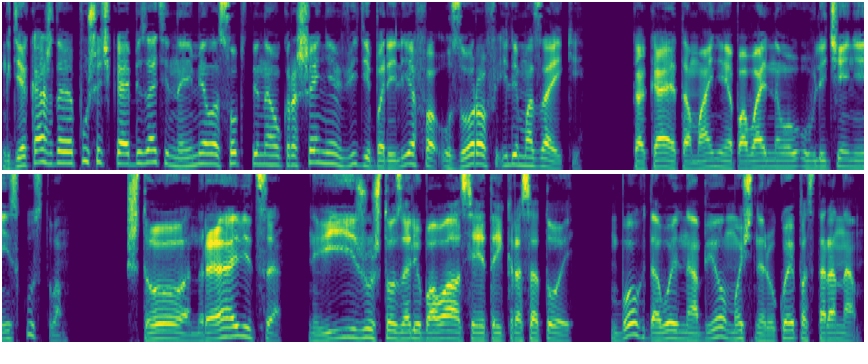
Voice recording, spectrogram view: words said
где каждая пушечка обязательно имела собственное украшение в виде барельефа, узоров или мозаики. Какая-то мания повального увлечения искусством. «Что, нравится? Вижу, что залюбовался этой красотой!» Бог довольно обвел мощной рукой по сторонам.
